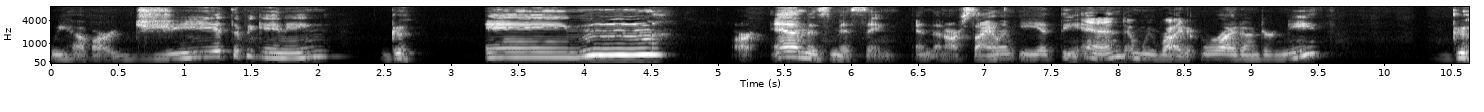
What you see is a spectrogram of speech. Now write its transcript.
We have our G at the beginning, g, aim. Our M is missing, and then our silent E at the end, and we write it right underneath. G,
